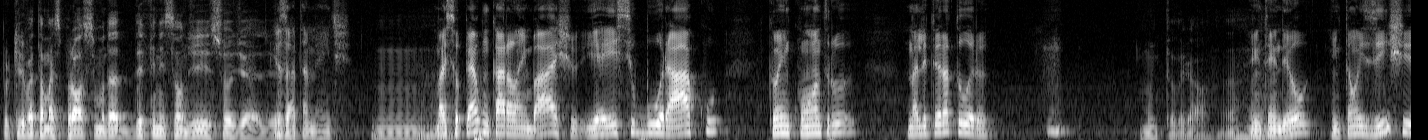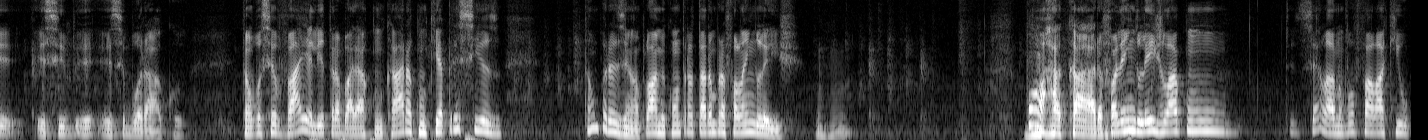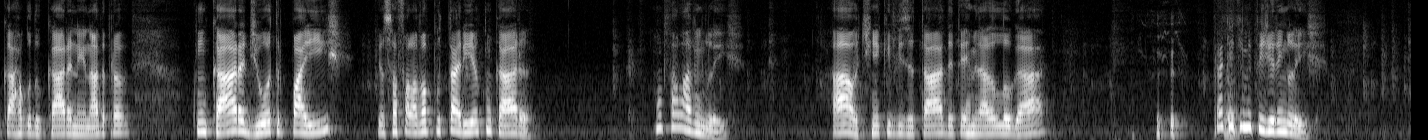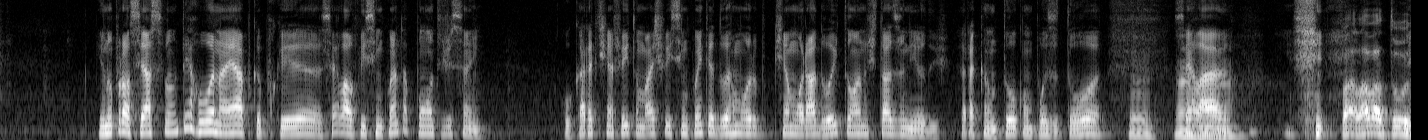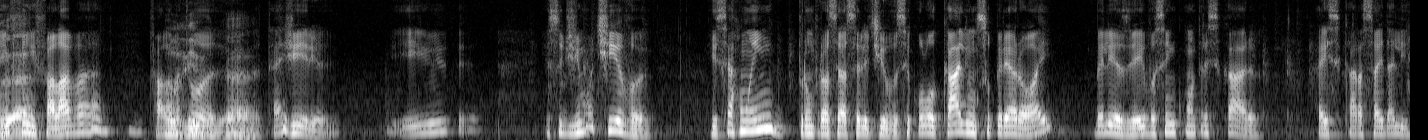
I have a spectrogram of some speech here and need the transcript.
Porque ele vai estar mais próximo da definição disso. De, de... exatamente. Hum, Mas se eu pego um cara lá embaixo, e é esse o buraco que eu encontro na literatura, muito legal. Aham. entendeu? Então existe esse, esse buraco. Então você vai ali trabalhar com o cara com o que é preciso. Então, por exemplo, ah, me contrataram para falar inglês. Porra, cara, falei inglês lá com. Sei lá, não vou falar aqui o cargo do cara nem nada para Com um cara de outro país, eu só falava putaria com o cara. Não falava inglês. Ah, eu tinha que visitar determinado lugar. Pra que, que me pediram inglês? E no processo foi um terror na época, porque, sei lá, eu fiz 50 pontos de 100. O cara que tinha feito mais fez 52, mor tinha morado 8 anos nos Estados Unidos. Era cantor, compositor, Hum. sei lá. Enfim, Falava tudo. enfim, é. falava, falava Horrível, tudo, é. até gíria. E isso desmotiva. Isso é ruim para um processo seletivo. Você colocar ali um super-herói, beleza, e aí você encontra esse cara. Aí esse cara sai dali.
